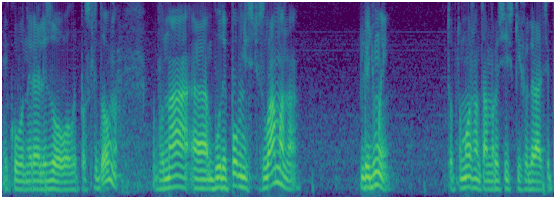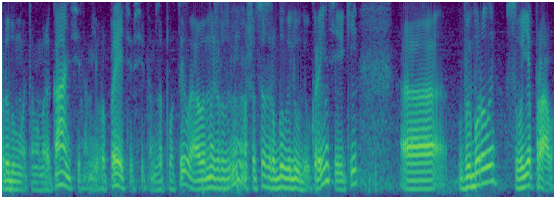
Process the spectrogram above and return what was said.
яку вони реалізовували послідовно, вона е, буде повністю зламана людьми. Тобто можна там Російській Федерації придумати там американці, там європейці, всі там заплатили, але ми ж розуміємо, що це зробили люди, українці, які е, вибороли своє право.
